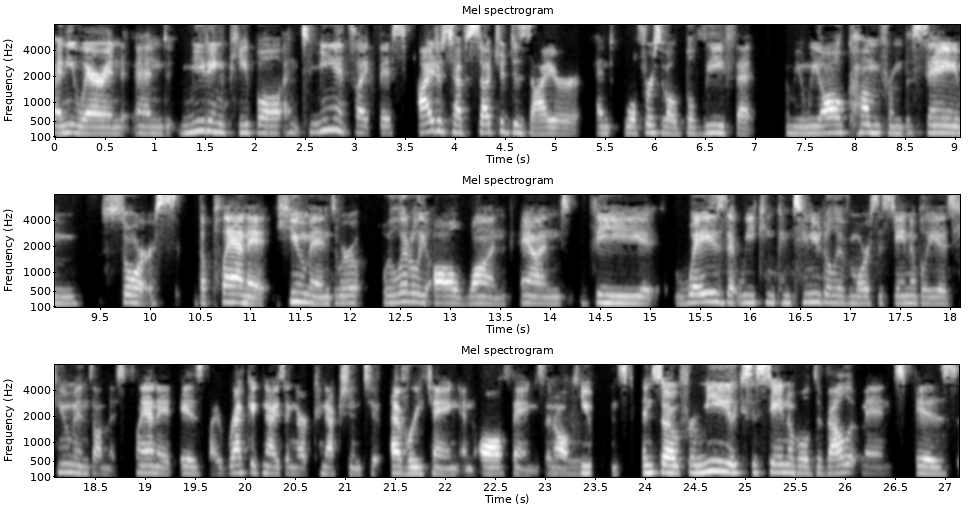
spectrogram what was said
Anywhere and and meeting people. And to me it's like this i just have such a desire and well first of all belief that i mean we all come from the same source the planet humans. We're we're literally all one. And the ways that we can continue to live more sustainably as humans on this planet is by recognizing our connection to everything and all things and mm-hmm. all humans. And so for me, like sustainable development is,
